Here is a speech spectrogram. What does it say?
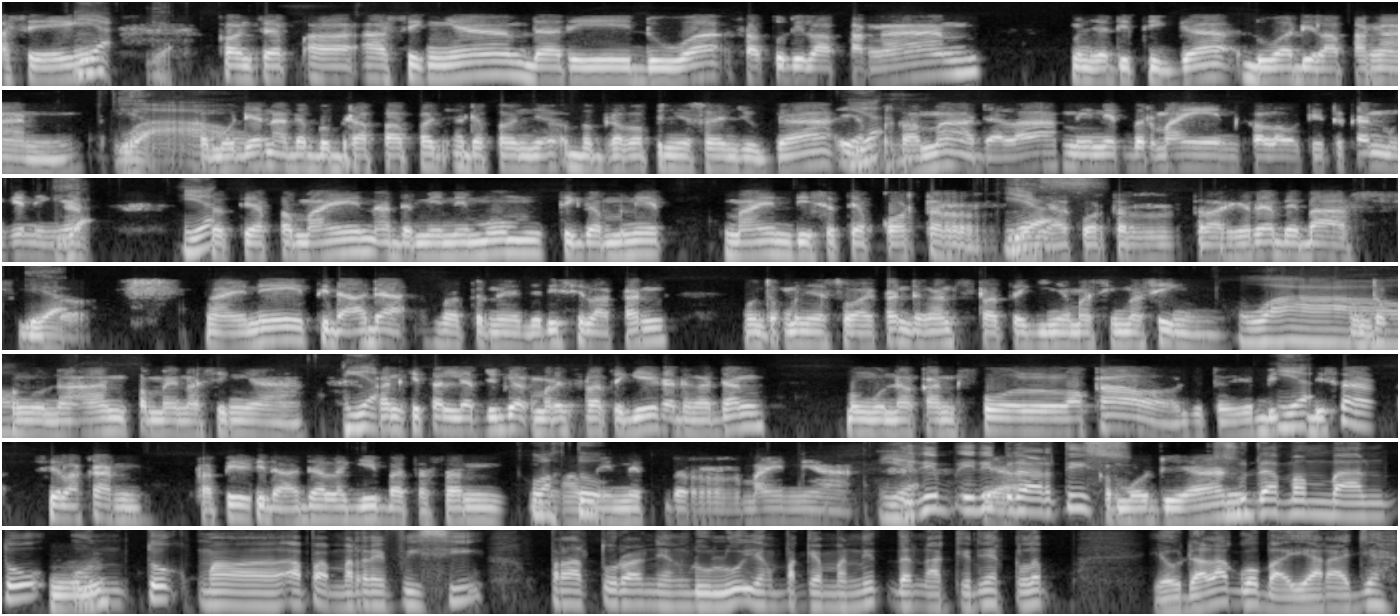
asing. Iya. Konsep uh, asingnya dari dua, satu di lapangan menjadi tiga, dua di lapangan. Wow. Kemudian ada beberapa ada penye- beberapa penyesuaian juga. Yang Iya. pertama adalah menit bermain. Kalau waktu itu kan mungkin ingat Iya. setiap pemain ada minimum tiga menit main di setiap quarter. Yes. Ya, quarter terakhirnya bebas. Iya. Gitu. Nah ini tidak ada peraturannya. Jadi silakan untuk menyesuaikan dengan strateginya masing-masing Wow. untuk penggunaan pemain asingnya. Iya. Kan kita lihat juga kemarin strategi kadang-kadang menggunakan full lokal gitu ya. Bi- Iya. Silakan, tapi tidak ada lagi batasan Waktu. menit bermainnya. Iya. Ini ini Ya, berarti Kemudian sudah membantu Hmm. untuk me- apa merevisi peraturan yang dulu yang pakai menit dan akhirnya klub ya udahlah gue bayar aja.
